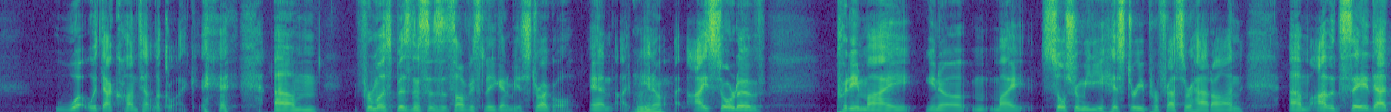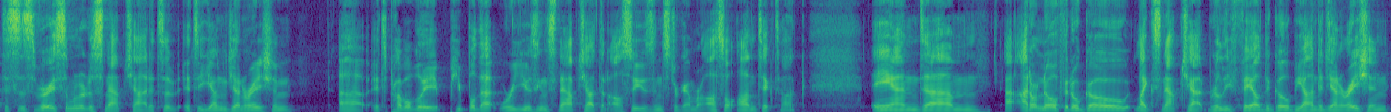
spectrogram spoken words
what would that content look like? um, for most businesses, it's obviously going to be a struggle. And mm. you know, hmm. I sort of putting my you know my social media history professor hat on. Um, I would say that this is very similar to Snapchat. It's a it's a young generation. Uh, it's probably people that were using Snapchat that also use Instagram are also on TikTok. And um, I don't know if it'll go like Snapchat really failed to go beyond a generation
